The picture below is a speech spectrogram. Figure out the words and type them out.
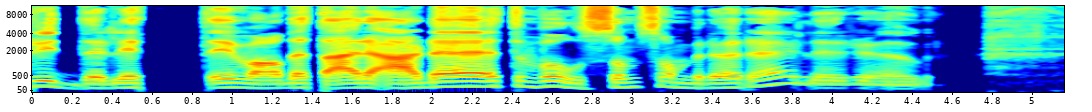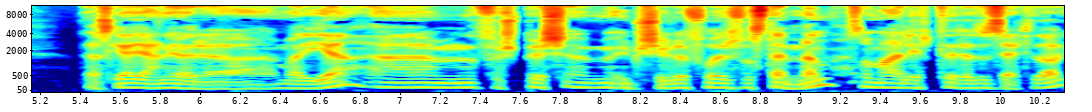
rydde litt i hva dette er? Er det et voldsomt samrøre, eller det skal jeg gjerne gjøre, Marie. Ehm, først unnskylde for, for, stemmen, som er litt redusert i dag.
